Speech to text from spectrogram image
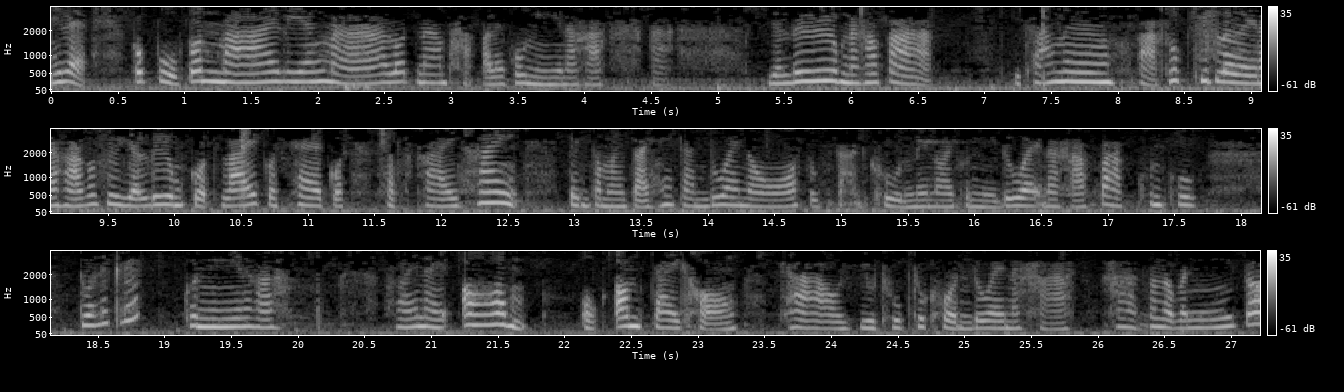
นี่แหละ ก็ปลูกต้นไม้เลี้ยงหมารดน้ำผักอะไรพวกนี้นะคะอะอย่าลืมนะคะฝากอีกครั้งหนึ่งฝากทุกคลิปเลยนะคะ ก็คืออย่าลืมกดไลค์กดแชร์กด subscribe ให้เป็นกำลังใจให้กันด้วยเนาะสงสารคุณน้อยๆคนนี้ด้วยนะคะ ฝากคุณครูตัวเล็กๆ คนนี้นะคะ ไว้ในอ้อมอกอ้อมใจของ ชาว YouTube ทุกคนด้วยนะคะ ค่ะสำหรับวันนี้ก็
